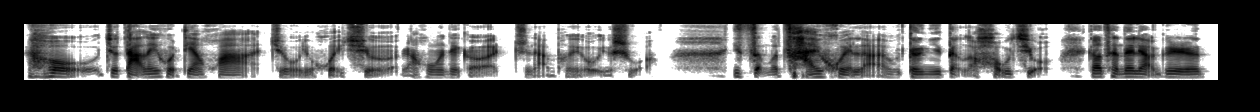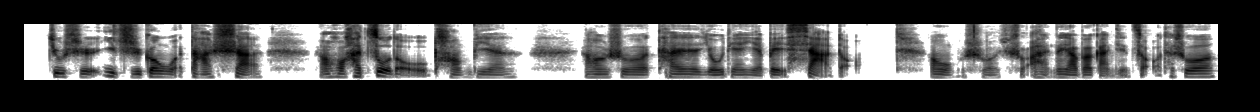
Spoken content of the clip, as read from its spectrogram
然后就打了一会儿电话，就又回去了。然后我那个直男朋友又说：“你怎么才回来？我等你等了好久。刚才那两个人就是一直跟我搭讪。”然后还坐到我旁边，然后说他有点也被吓到，然后我们说就说哎，那要不要赶紧走？他说，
